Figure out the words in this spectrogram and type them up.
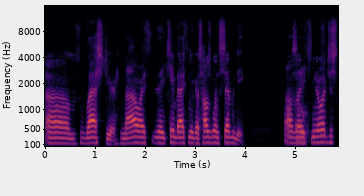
um, last year. Now I they came back to me goes, "How's 170?" I was oh. like, you know what, just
